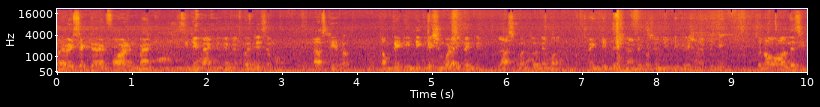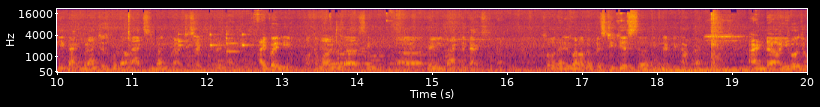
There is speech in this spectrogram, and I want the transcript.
private sector and foreign bank Citi బ్యాంక్ని మేము అక్వైర్ చేసాము లాస్ట్ ఇయర్ కంప్లీట్ ఇంటిగ్రేషన్ కూడా అయిపోయింది. లాస్ట్ మంత్లోనే మా ఇంటిగ్రేషన్ హండ్రెడ్ పర్సెంట్ ఇంటిగ్రేషన్ అయిపోయింది. సో నా all the Citi bank branches కూడా యాక్సిస్ బ్యాంక్ బ్రాంచెస్ అయిపోతాయి. అయిపోయింది. మొత్తం వాళ్ళు కూడా సింగ్ they will bank with Axis bank so that is one of the prestigious thing that we have done and ఈరోజు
